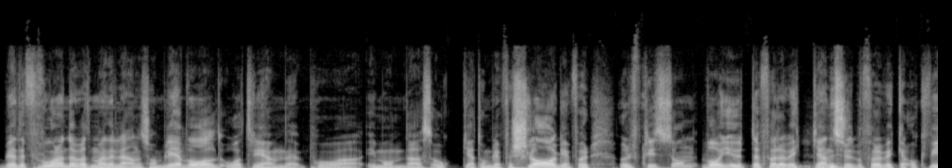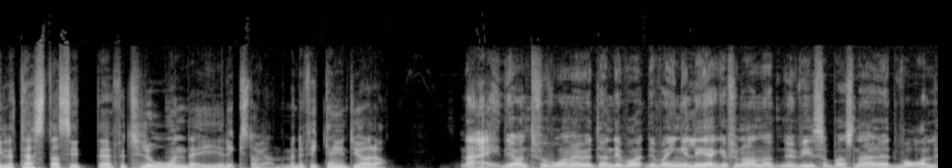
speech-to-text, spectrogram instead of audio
Blev du förvånad över att Magdalena Andersson blev vald återigen på, i måndags och att hon blev förslagen? För Ulf Kristersson var ju ute förra veckan, i slutet på förra veckan och ville testa sitt eh, förtroende i riksdagen, men det fick han ju inte göra. Nej, det är jag inte förvånad över, utan det var, det var ingen läge för något annat nu. Vi är så pass nära ett val.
